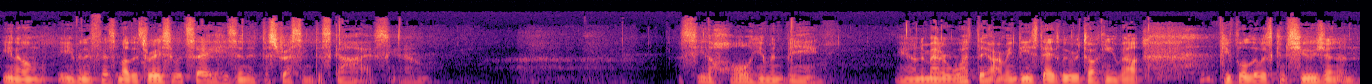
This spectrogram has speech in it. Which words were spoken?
You know, even if, as Mother Teresa would say, he's in a distressing disguise, you know. To see the whole human being you know, no matter what they are. I mean, these days we were talking about people with confusion and,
